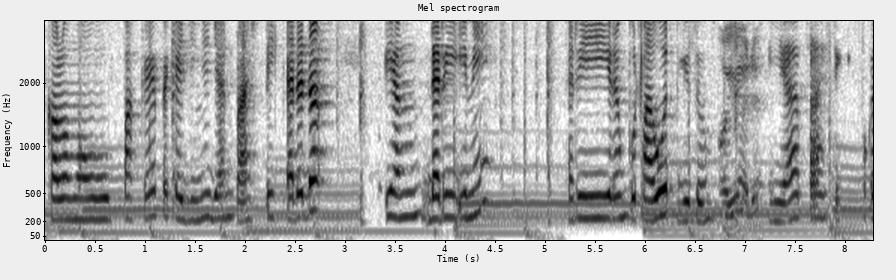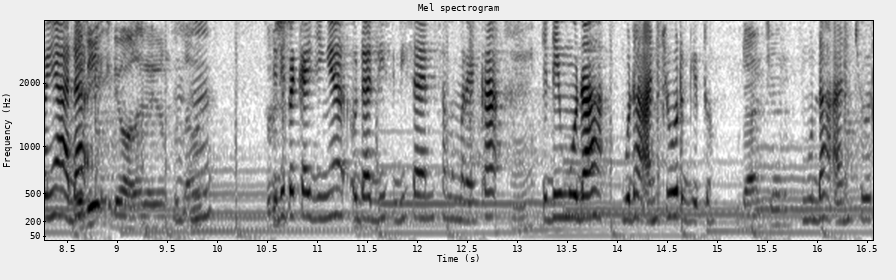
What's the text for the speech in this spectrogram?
Kalau mau pakai packagingnya jangan plastik. Ada dong yang dari ini dari rumput laut gitu. Oh iya ada? Iya plastik. Pokoknya ada. Jadi diolah dari rumput laut? Mm-mm. Terus? Jadi packagingnya udah didesain sama mereka hmm, jadi mudah mudah hancur gitu. Udah hancur? Mudah hancur.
